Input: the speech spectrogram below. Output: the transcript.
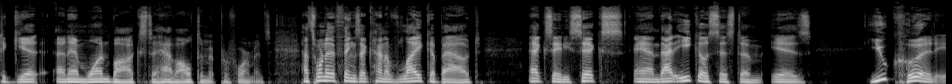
to get an M1 box to have ultimate performance. That's one of the things I kind of like about x86 and that ecosystem is you could eh,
